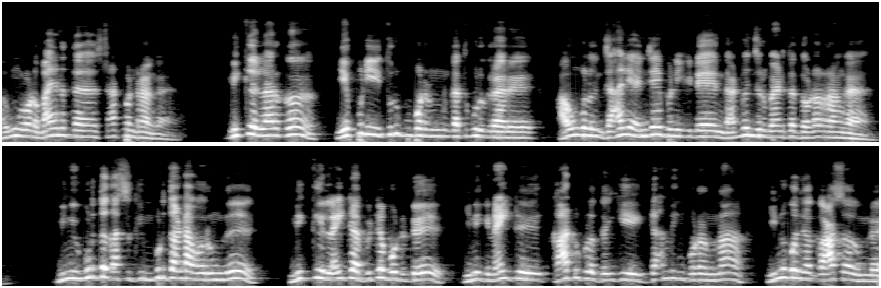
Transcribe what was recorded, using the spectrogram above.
அவங்களோட பயணத்தை ஸ்டார்ட் பண்றாங்க. நிக்கு எல்லாருக்கும் எப்படி துருப்பு போடணும்னு கத்து கொடுக்குறாரு? அவங்களும் ஜாலியா என்ஜாய் பண்ணிக்கிட்டே இந்த அட்வென்ச்சர் பயணத்தை தொடர்றாங்க. நீங்க கொடுத்த காசுக்கு இம்புடுத்தாண்டா வரும்னு நிக்கு லைட்டா பிட்ட போட்டுட்டு இன்னைக்கு நைட்டு காட்டுக்குள்ள தங்கி கேம்பிங் போடணும்னா இன்னும் கொஞ்சம் காசு ஆகும்னு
